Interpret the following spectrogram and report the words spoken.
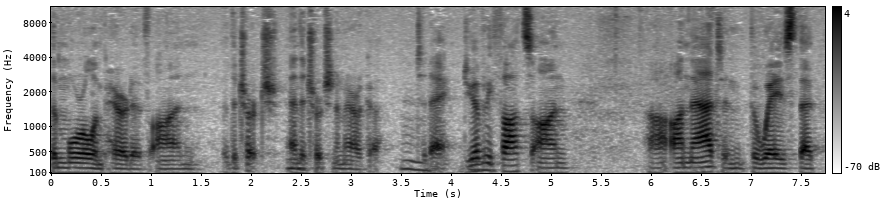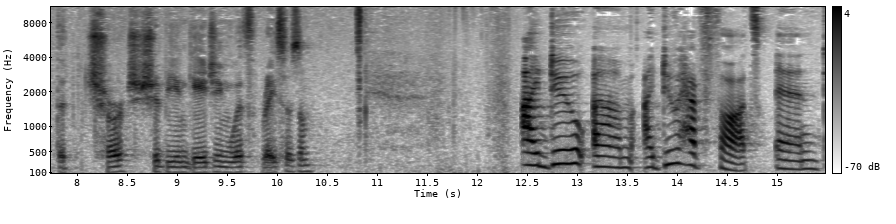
the moral imperative on the church and the church in America mm. today. Do you have any thoughts on, uh, on that and the ways that the church should be engaging with racism? I do. Um, I do have thoughts, and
